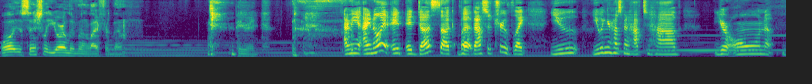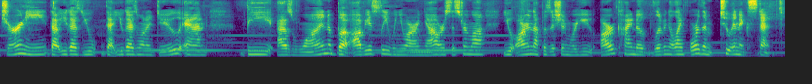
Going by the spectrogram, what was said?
Well essentially you are living a life for them period I mean, I know it, it, it does suck, but that's the truth. Like you you and your husband have to have your own journey that you guys you that you guys want to do and be as one. But obviously when you are a nyab or sister in law, you are in that position where you are kind of living a life for them to an extent.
